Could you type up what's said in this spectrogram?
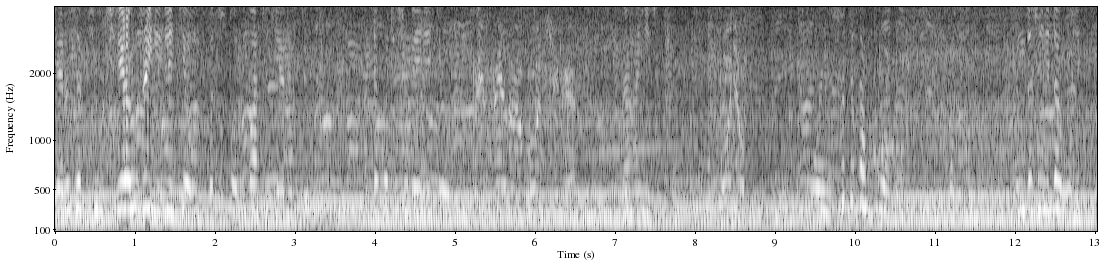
Я разобьюсь. Я уже летел под 120, я разбился. А ты хочешь, чтобы я летел 200? Преследую гонщика. Догонись. Понял. Ой, ну что ты там понял? Он даже не догонит.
